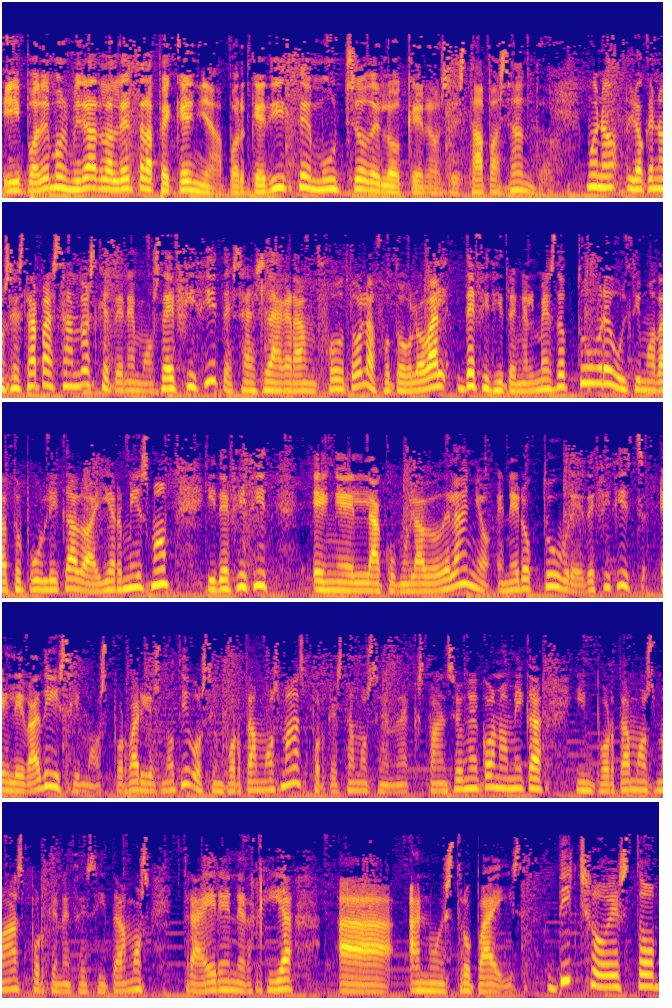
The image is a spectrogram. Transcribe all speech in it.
Y podemos mirar la letra pequeña porque dice mucho de lo que nos está pasando. Bueno, lo que nos está pasando es que tenemos déficit, esa es la gran foto, la foto global, déficit en el mes de octubre, último dato publicado ayer mismo, y déficit en el acumulado del año, enero-octubre, déficits elevadísimos por varios motivos. Importamos más porque estamos en expansión económica, importamos más porque necesitamos traer energía a, a nuestro país. Dicho esto,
